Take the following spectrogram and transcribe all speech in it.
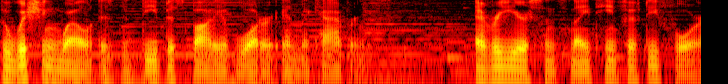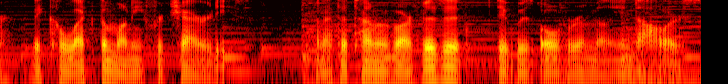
The Wishing Well is the deepest body of water in the caverns. Every year since 1954, they collect the money for charities, and at the time of our visit, it was over a million dollars.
